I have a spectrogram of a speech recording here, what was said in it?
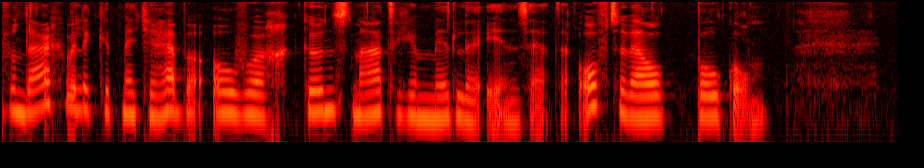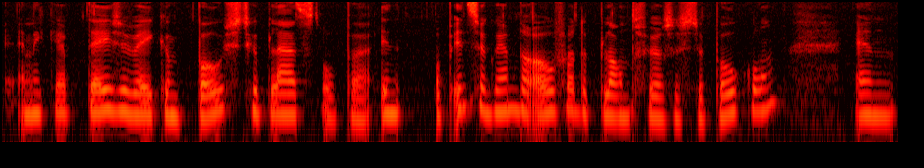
Vandaag wil ik het met je hebben over kunstmatige middelen inzetten, oftewel POCON. En ik heb deze week een post geplaatst op, uh, in, op Instagram daarover, de plant versus de POCON. En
